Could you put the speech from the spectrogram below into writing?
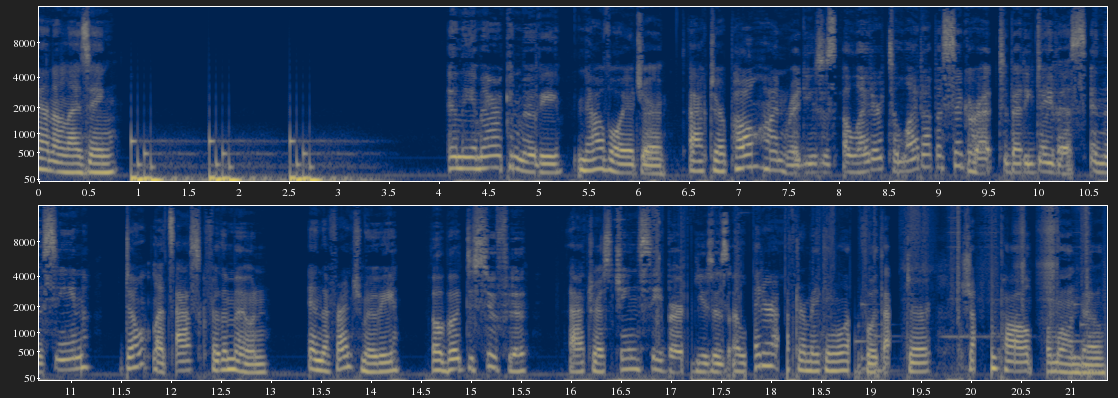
Analyzing. In the American movie, Now Voyager, actor Paul Henreid uses a lighter to light up a cigarette to Bette Davis in the scene Don't Let's Ask for the Moon. In the French movie, Au bout du souffle, actress Jean Seberg uses a lighter after making love with actor Jean Paul Belmondo.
